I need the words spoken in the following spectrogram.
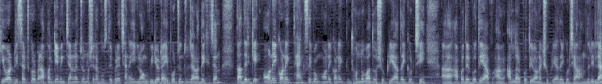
কিওয়ার্ড রিসার্চ করবেন আপনার গেমিং চ্যানেলের জন্য সেটা বুঝতে পেরেছেন। এই লং ভিডিওটা এই পর্যন্ত যারা দেখেছেন, তাদেরকে অনেক অনেক থ্যাঙ্কস এবং অনেক অনেক ধন্যবাদ ও শুক্রিয়া আদায় করছি। আপনাদের প্রতি আল্লাহর প্রতি অনেক শুক্রিয়া আদায় করছি, আলহামদুলিল্লাহ।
